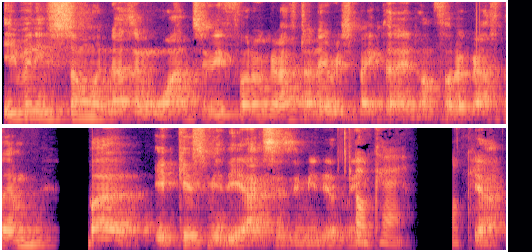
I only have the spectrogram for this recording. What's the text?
even if someone doesn't want to be photographed, and I respect that I don't photograph them, but it gives me the access immediately. Okay. Okay. Yeah.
